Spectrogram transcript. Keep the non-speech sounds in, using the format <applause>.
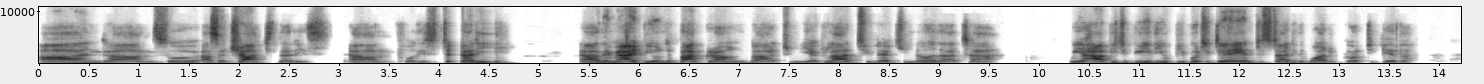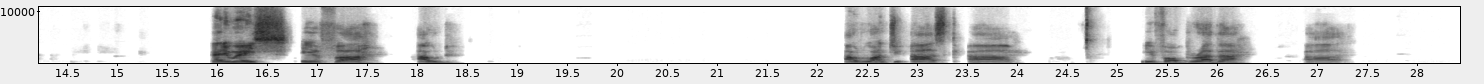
And um, so, as a church, that is, um, for this study, uh, they might be on the background, but we are glad to let you know that uh, we are happy to be with you people today and to study the Word of God together. Anyways, if uh, I would I would want to ask uh, if our brother uh,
